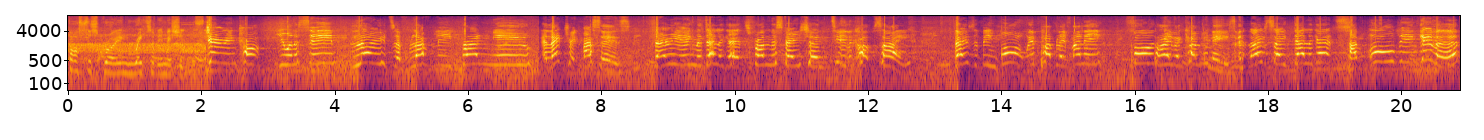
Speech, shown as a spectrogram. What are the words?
fastest growing rate of emissions. Have seen loads of lovely brand new electric buses ferrying the delegates from the station to the COP site. Those have been bought with public money for private companies. And those same delegates have all been given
